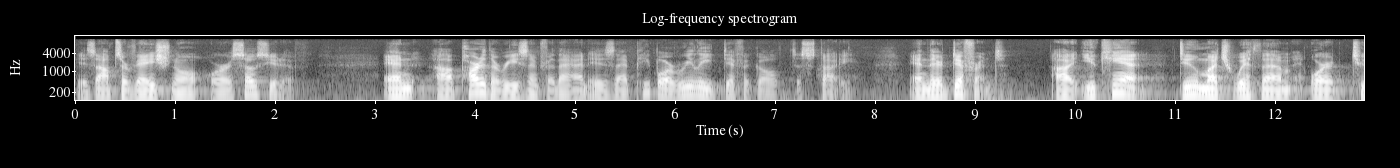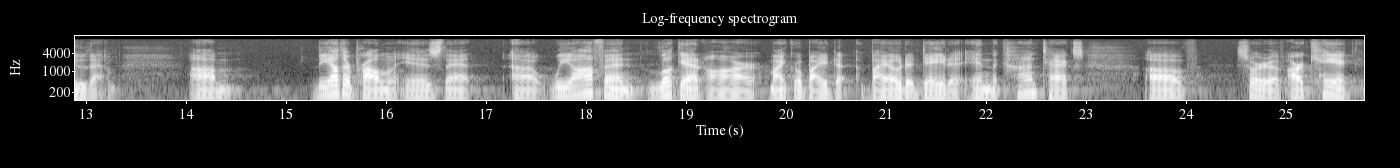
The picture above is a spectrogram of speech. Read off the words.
is observational or associative. And uh, part of the reason for that is that people are really difficult to study, and they're different. Uh, you can't do much with them or to them. Um, the other problem is that uh, we often look at our microbiota data in the context of sort of archaic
